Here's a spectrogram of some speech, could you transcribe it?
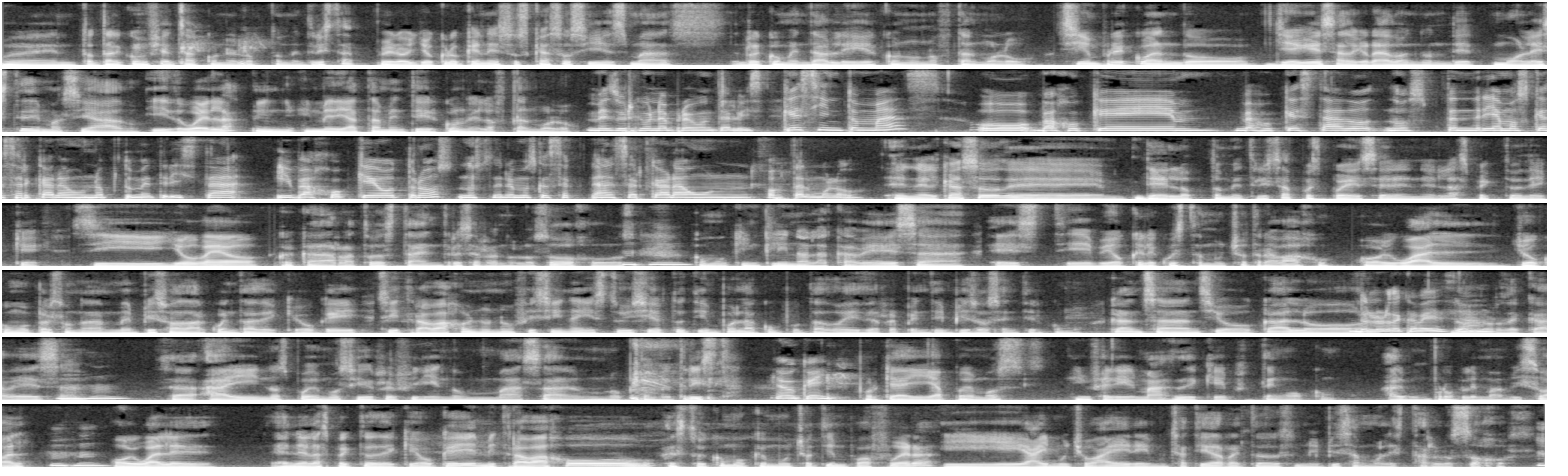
en total confianza con el optometrista, pero yo creo que en esos casos sí es más recomendable ir con un oftalmólogo. Siempre cuando llegues al grado en donde moleste demasiado y duela, inmediatamente ir con el oftalmólogo. Me surge una pregunta, Luis. ¿Qué síntomas o bajo qué, bajo qué estado nos tendríamos que acercar a un optometrista y bajo qué otros nos tendremos que acercar a un oftalmólogo. En el caso de del optometrista, pues puede ser en el aspecto de que si yo veo que cada rato está entrecerrando los ojos, como que inclina la cabeza, este, veo que le cuesta mucho trabajo, o igual yo como persona me empiezo a dar cuenta de que, ok, si trabajo en una oficina y estoy cierto tiempo en la computadora y de repente empiezo a sentir como cansancio, calor, dolor de cabeza, dolor de cabeza. O sea, ahí nos podemos ir refiriendo más a un optometrista. ok. Porque ahí ya podemos inferir más de que tengo como algún problema visual. O igual eh, en el aspecto de que, ok, en mi trabajo estoy como que mucho tiempo afuera y hay mucho aire y mucha tierra y todo eso me empieza a molestar los ojos.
